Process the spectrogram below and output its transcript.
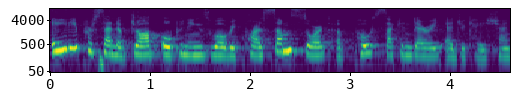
80% of job openings will require some sort of post-secondary education.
